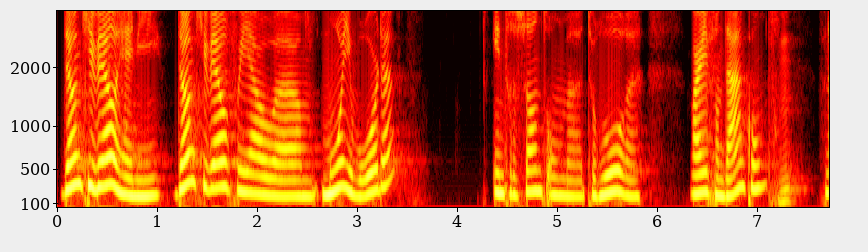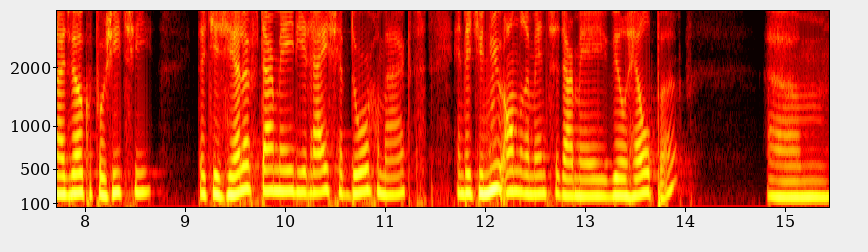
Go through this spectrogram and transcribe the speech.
Dankjewel Henny. Dankjewel voor jouw ehm, mooie woorden. Interessant om eh, te horen waar je vandaan komt. Hm. Vanuit welke positie. Dat je zelf daarmee die reis hebt doorgemaakt. En dat je nu andere mensen daarmee wil helpen. Ehm,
